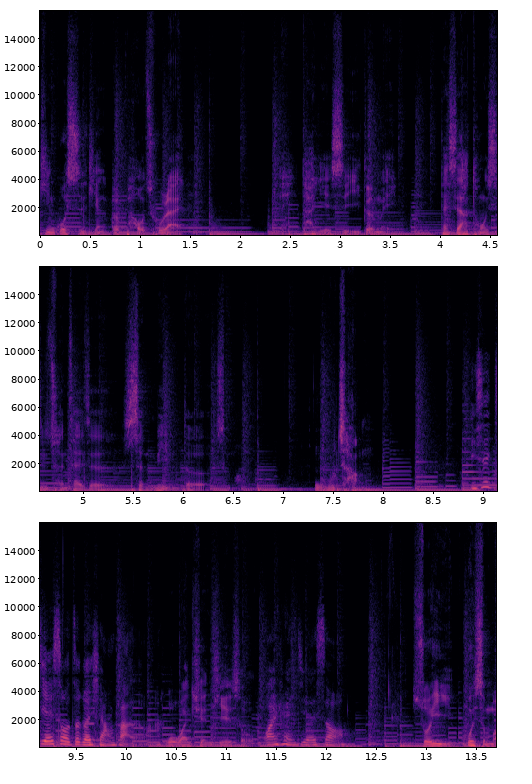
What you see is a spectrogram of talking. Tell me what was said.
经过时间而跑出来，它也是一个美，但是它同时存在着生命的什么无常。你是接受这个想法的吗？我完全接受，完全接受。所以为什么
